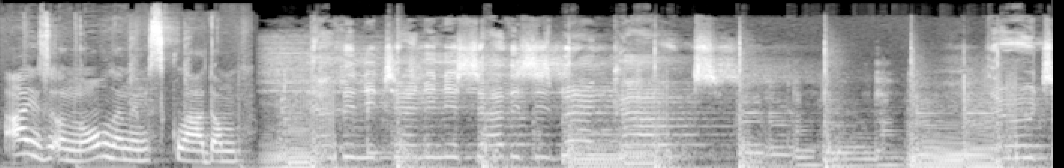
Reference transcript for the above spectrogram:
а й з оновленим складом. Nothing to turn in this out, this is blackouts. The roots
